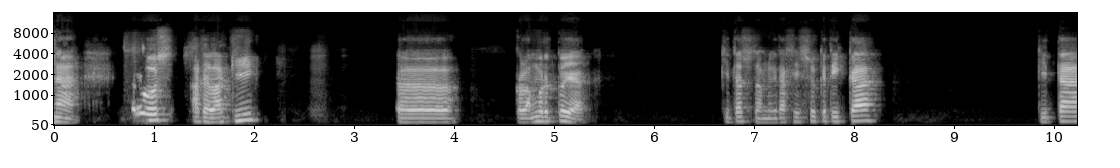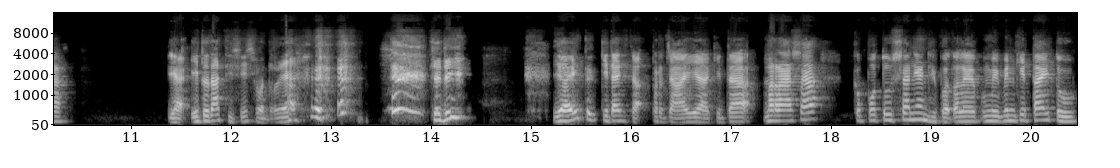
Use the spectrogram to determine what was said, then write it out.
Nah, terus ada lagi eh, kalau menurutku ya kita sudah melihat isu ketika kita ya itu tadi sih sebenarnya. Jadi ya itu kita tidak percaya, kita merasa keputusan yang dibuat oleh pemimpin kita itu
